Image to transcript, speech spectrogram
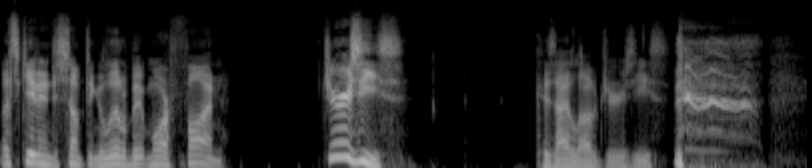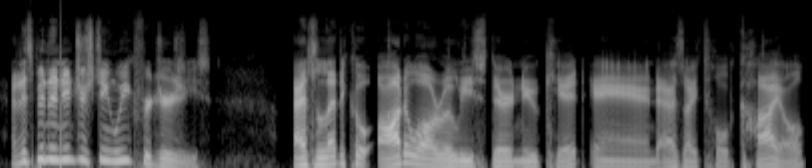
Let's get into something a little bit more fun jerseys. Because I love jerseys. and it's been an interesting week for jerseys. Atletico Ottawa released their new kit, and as I told Kyle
